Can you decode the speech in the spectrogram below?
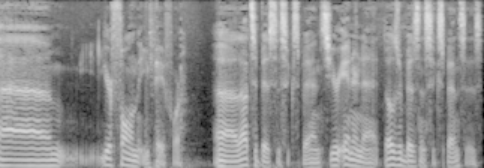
um, your phone that you pay for. Uh, that's a business expense. Your internet, those are business expenses.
